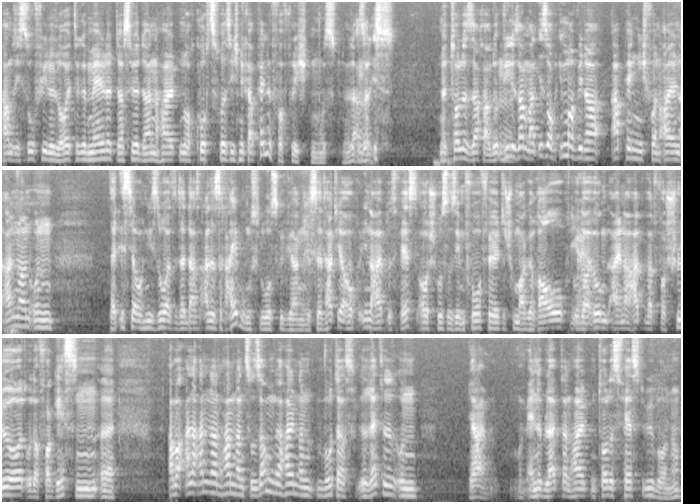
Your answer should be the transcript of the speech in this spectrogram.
haben sich so viele Leute gemeldet, dass wir dann halt noch kurzfristig eine Kapelle verpflichten mussten. Also das ist eine tolle Sache. Aber wie gesagt, man ist auch immer wieder abhängig von allen anderen und das ist ja auch nicht so, also dass alles reibungslos gegangen ist. Das hat ja auch innerhalb des Festausschusses im Vorfeld schon mal geraucht ja. oder irgendeiner hat was verschlört oder vergessen. Äh, aber alle anderen haben dann zusammengehalten, dann wurde das gerettet und ja, am Ende bleibt dann halt ein tolles Fest über. Ne?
